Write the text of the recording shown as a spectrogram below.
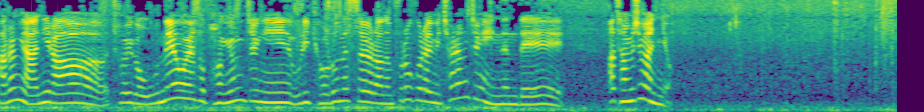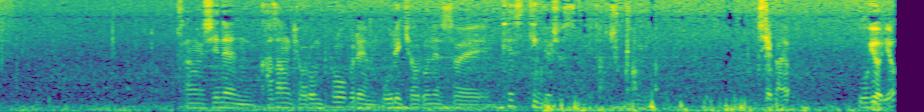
다름이 아니라 저희가 오네오에서 방영 중인 우리 결혼했어요라는 프로그램이 촬영 중에 있는데 아 잠시만요. 당신은 가상 결혼 프로그램 우리 결혼했어에 캐스팅 되셨습니다 제가요? 우결이요?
